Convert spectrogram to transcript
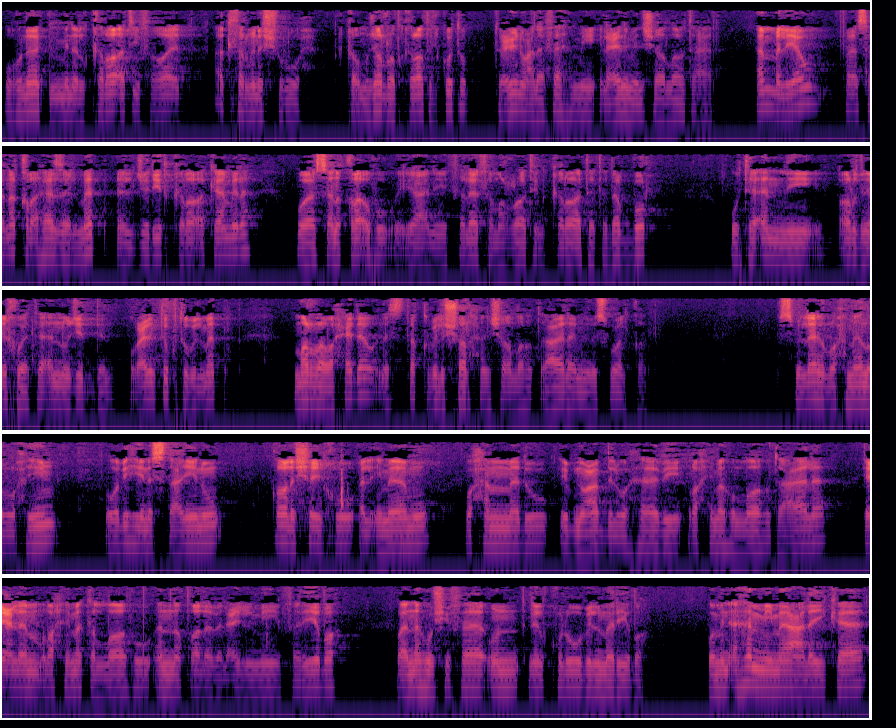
وهناك من القراءة فوائد أكثر من الشروح. مجرد قراءة الكتب تعين على فهم العلم إن شاء الله تعالى. أما اليوم فسنقرأ هذا المتن الجديد قراءة كاملة وسنقرأه يعني ثلاث مرات قراءة تدبر وتأني. أرجو الإخوة تأنوا جدا. وبعدين تكتب المتن مرة واحدة ونستقبل الشرح إن شاء الله تعالى من الأسبوع القادم. بسم الله الرحمن الرحيم. وبه نستعين قال الشيخ الإمام محمد ابن عبد الوهاب رحمه الله تعالى اعلم رحمك الله أن طلب العلم فريضة وأنه شفاء للقلوب المريضة ومن أهم ما عليك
